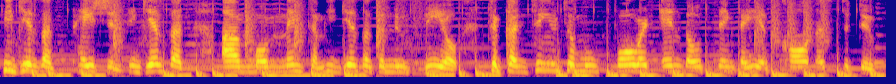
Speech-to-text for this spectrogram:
He gives us patience. He gives us um, momentum. He gives us a new zeal to continue to move forward in those things that He has called us to do.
